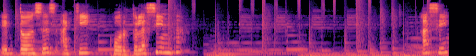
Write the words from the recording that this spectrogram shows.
Entonces aquí corto la cinta así.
